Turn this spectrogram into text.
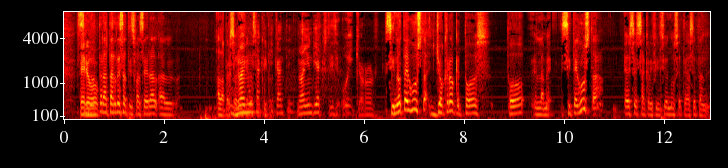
Pero tratar de satisfacer al, al- a la persona. no es muy sacrificante. No hay un día que usted dice, uy, qué horror. Si no te gusta, yo creo que todo es todo en la me- si te gusta ese sacrificio no se te hace tan,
